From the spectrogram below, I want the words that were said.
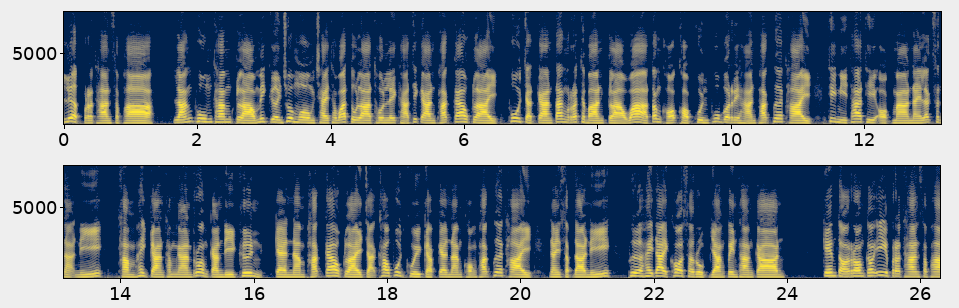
เลือกประธานสภา หลังภูมิธรรมกล่าวไม่เกินชั่วโมง ชัยธวัฒน์ตุลาธนเลขาธิการพักก้าวไกล ผู้จัดการตั้งรัฐบาลกล่าวว่าต้องขอขอบคุณผู้บริหารพักเพื่อไทย ที่มีท่าทีออกมาในลักษณะนี้ทำให้การทำงานร่วมกันดีขึ้น แกนนำพักก้าวไกลจะเข้าพูดคุยกับแกนนำของพักเพื่อไทย ในสัปดาห์นี้เพื่อให้ได้ข้อสรุปอย่างเป็นทางการ เกมต่อรองเก้าอี้ประธานสภา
